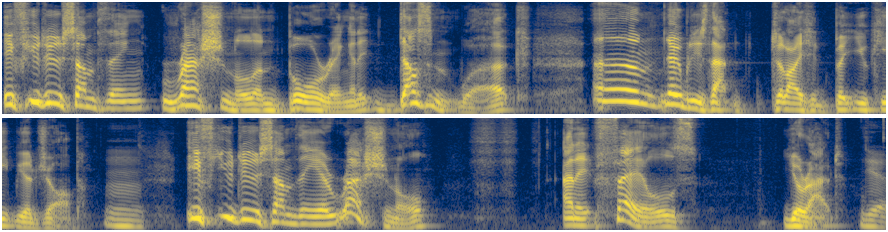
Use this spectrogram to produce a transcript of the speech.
If you do something rational and boring and it doesn't work, um, nobody's that delighted, but you keep your job. If you do something irrational and it fails, you're out. Yeah.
